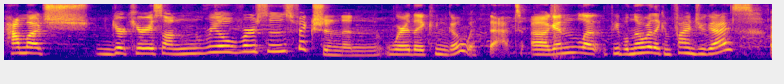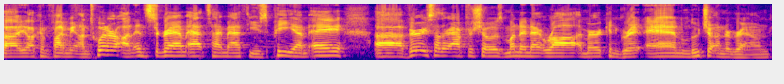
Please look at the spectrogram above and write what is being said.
how much you're curious on real versus fiction, and where they can go with that. Uh, again, let people know where they can find you guys. Uh, y'all can find me on Twitter, on Instagram at Ty Matthews PMA. Uh, various other after shows: Monday Night Raw, American Grit, and Lucha Underground.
